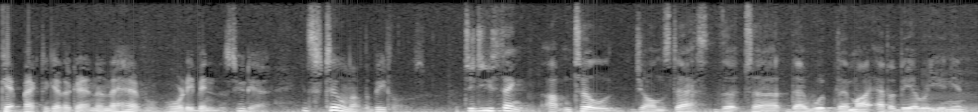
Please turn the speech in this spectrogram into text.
get back together again, and they have already been in the studio, it's still not the Beatles. Did you think up until John's death that uh, there would there might ever be a reunion?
